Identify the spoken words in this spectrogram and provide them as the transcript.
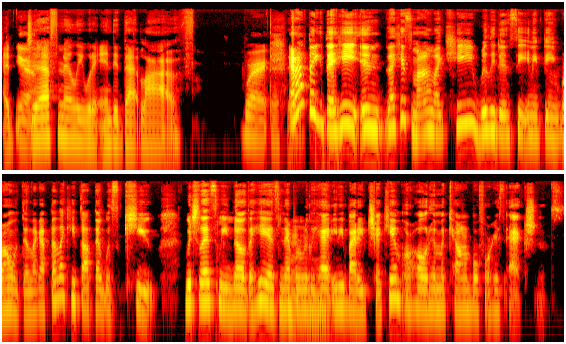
I yeah. definitely would have ended that live. Right. And I think that he in like his mind, like he really didn't see anything wrong with it. Like I felt like he thought that was cute, which lets me know that he has never mm-hmm. really had anybody check him or hold him accountable for his actions.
